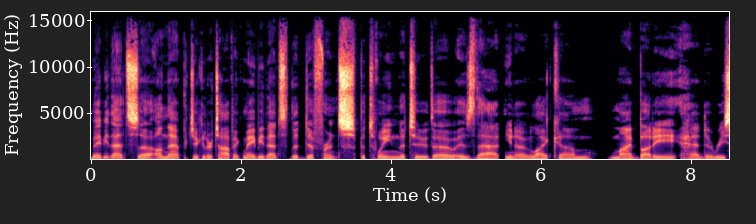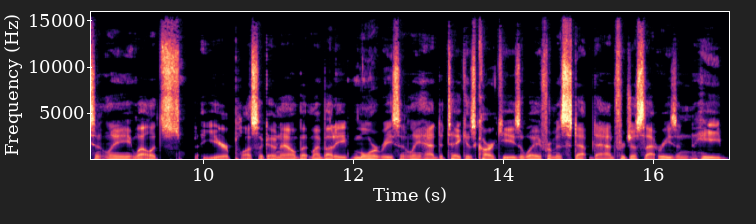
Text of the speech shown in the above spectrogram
maybe that's uh, on that particular topic maybe that's the difference between the two though is that you know like um, my buddy had to recently, well, it's a year plus ago now, but my buddy more recently had to take his car keys away from his stepdad for just that reason. He,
